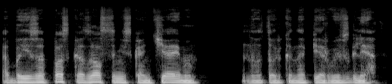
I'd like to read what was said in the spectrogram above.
а боезапас казался нескончаемым, но только на первый взгляд.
